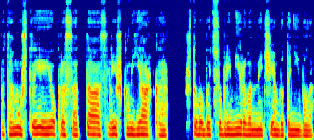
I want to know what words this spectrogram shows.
Потому что ее красота слишком яркая, чтобы быть сублимированной чем бы то ни было.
